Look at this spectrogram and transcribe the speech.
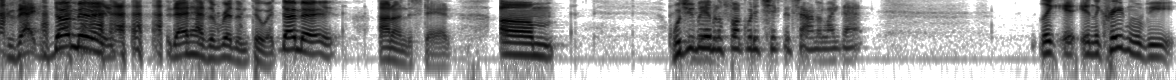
Because that dummy, that has a rhythm to it. Dumbass, I'd understand. Um, would you be able to fuck with a chick that sounded like that? Like in the Creed movie,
